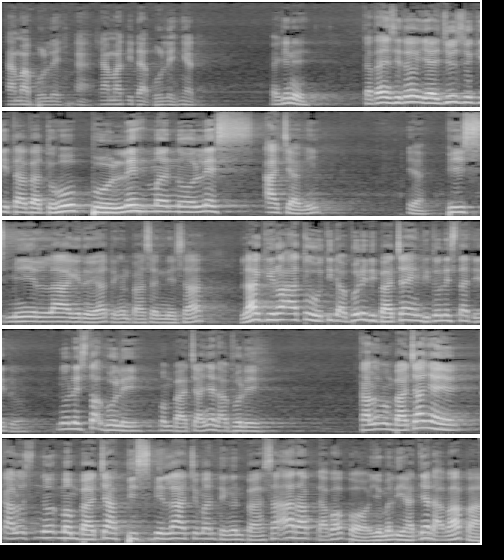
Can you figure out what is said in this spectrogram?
Sama boleh, eh, sama tidak bolehnya. Nah gini, katanya situ ya juzu kitabatuhu boleh menulis ajami. Ya, bismillah gitu ya dengan bahasa Indonesia. La qiraatu tidak boleh dibaca yang ditulis tadi itu. Nulis tak boleh, membacanya tidak boleh. Kalau membacanya ya, kalau membaca bismillah cuman dengan bahasa Arab tak apa-apa, ya melihatnya tidak apa-apa.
